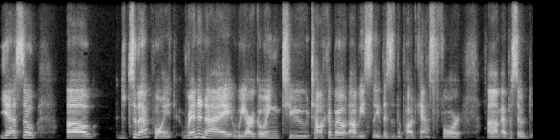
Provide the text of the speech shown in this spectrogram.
Yeah. So, um, to that point, Ren and I, we are going to talk about. Obviously, this is the podcast for um, episode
